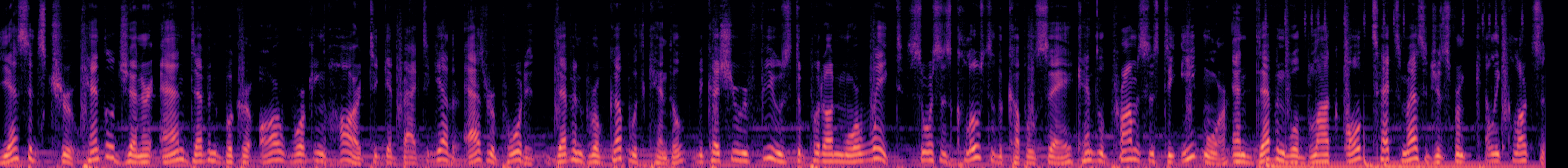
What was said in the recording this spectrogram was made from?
Yes, it's true. Kendall Jenner and Devin Booker are working hard to get back together. As reported, Devin broke up with Kendall because she refused to put on more weight. Sources close to the couple say Kendall promises to eat more and Devin will block all text messages from Kelly Clarkson.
